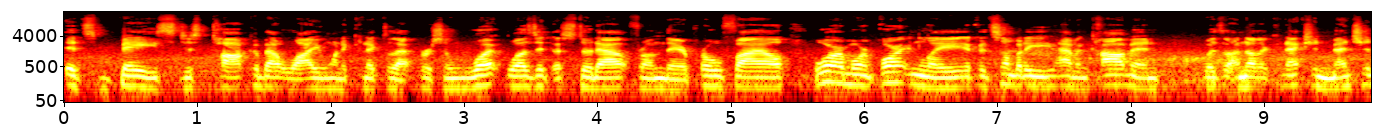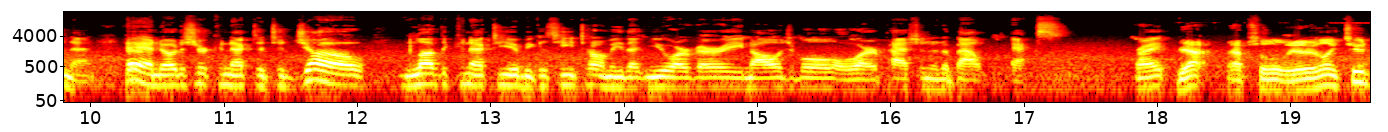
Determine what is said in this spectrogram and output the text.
its base just talk about why you want to connect to that person. What was it that stood out from their profile? Or more importantly, if it's somebody you have in common with another connection, mention that. Hey, I noticed you're connected to Joe. Love to connect to you because he told me that you are very knowledgeable or passionate about X. Right? Yeah, absolutely. There's only two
